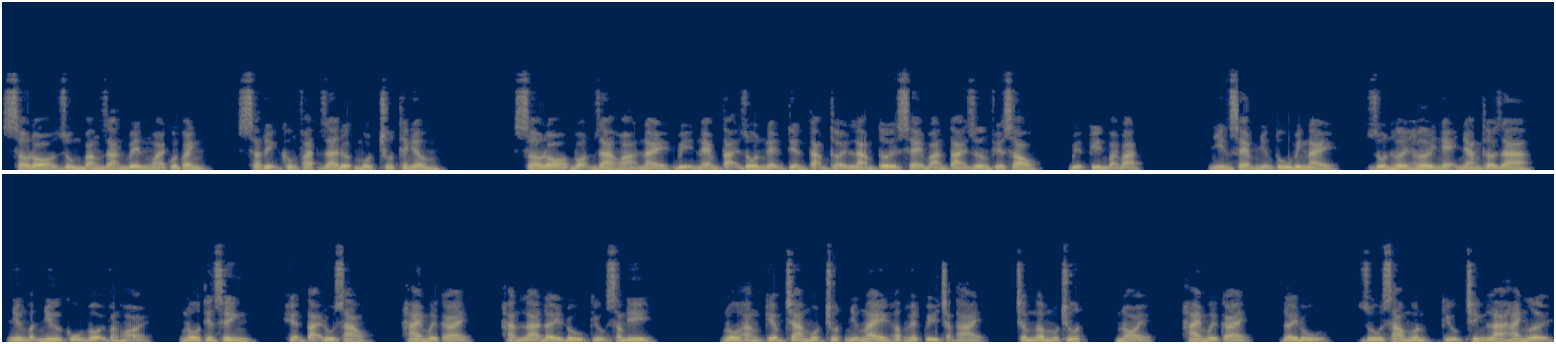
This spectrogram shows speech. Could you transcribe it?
sau đó dùng băng dán bên ngoài quấn quanh, xác định không phát ra được một chút thanh âm. Sau đó bọn gia hỏa này bị ném tại rôn nện tiền tạm thời làm tới xe bán tải dương phía sau, bịt kín bài bạt. Nhìn xem những tù binh này rôn hơi hơi nhẹ nhàng thở ra, nhưng vẫn như cũ vội vàng hỏi, nô tiên sinh, hiện tại đủ sao? Hai mươi cái, hẳn là đầy đủ cứu xăm đi nô hàng kiểm tra một chút những này hấp huyết quỷ trạng thái, trầm ngâm một chút, nói, hai mươi cái, đầy đủ, dù sao muốn cứu chính là hai người,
